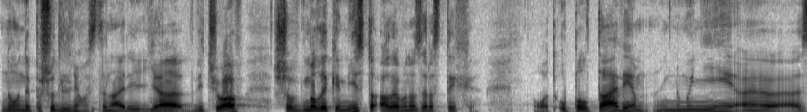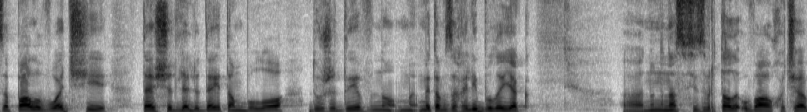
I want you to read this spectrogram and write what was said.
ну, не пишу для нього сценарій. Я відчував, що велике місто, але воно зараз тихе. От у Полтаві мені е, запало в очі те, що для людей там було дуже дивно. Ми, ми там взагалі були як. Е, Ну, на нас всі звертали увагу, хоча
